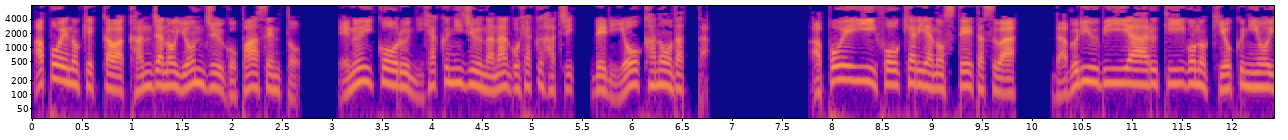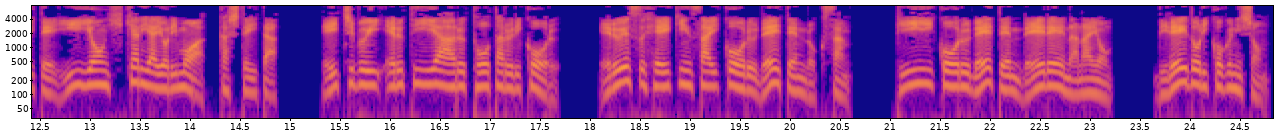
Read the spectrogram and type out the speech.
アポエの結果は患者の45%、N イコール227508で利用可能だった。アポエ E4 キャリアのステータスは、WBRT 後の記憶において E4 非キャリアよりも悪化していた。HVLTR トータルリコール。LS 平均差イコール0.63。P イコール0.0074。ディレイドリコグニション。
